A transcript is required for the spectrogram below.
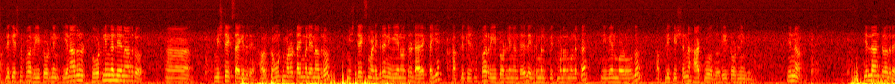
ಅಪ್ಲಿಕೇಶನ್ ಫಾರ್ ರೀಟೋಟ್ಲಿಂಗ್ ಏನಾದರೂ ಟೋಟ್ಲಿಂಗಲ್ಲಿ ಏನಾದರೂ ಮಿಸ್ಟೇಕ್ಸ್ ಆಗಿದ್ರೆ, ಅವ್ರು ಕೌಂಟ್ ಮಾಡೋ ಟೈಮಲ್ಲಿ ಏನಾದರೂ ಮಿಸ್ಟೇಕ್ಸ್ ಮಾಡಿದರೆ ನೀವು ಏನು ಅಂತಾರೆ ಡೈರೆಕ್ಟಾಗಿ ಅಪ್ಲಿಕೇಶನ್ ಫಾರ್ ರೀಟೋಟ್ಲಿಂಗ್ ಅಂತ ಹೇಳಿ ಇದ್ರ ಮೇಲೆ ಕ್ಲಿಕ್ ಮಾಡೋದ್ರ ಮೂಲಕ ನೀವೇನು ಮಾಡ್ಬೋದು ಅಪ್ಲಿಕೇಶನ್ನ ಹಾಕ್ಬೋದು ರೀಟೋಟ್ಲಿಂಗಿಗೆ ಇನ್ನು, ಇಲ್ಲ ಅಂತ ಹೇಳಿದ್ರೆ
